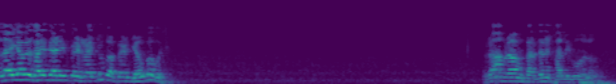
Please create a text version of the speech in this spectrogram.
ਹਲਾਈ ਜਾਵੇ, ਸਾਰੀ ਦਿਹਾੜੀ ਪੇਟ ਰੱਜੂਗਾ ਪੇਟ ਜਾਊਗਾ ਕੁਝ ਰਾਮ ਰਾਮ ਕਰਦੇ ਨੇ, ਖਾਲੀ ਮੂੰਹ ਹਲਾਉਂਦੇ।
